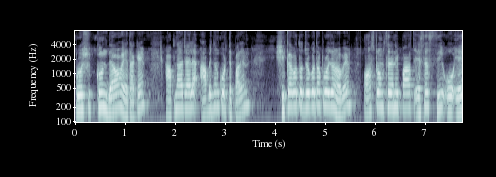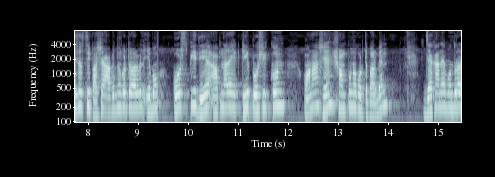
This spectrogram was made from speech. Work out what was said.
প্রশিক্ষণ দেওয়া হয়ে থাকে। আপনারা চাইলে আবেদন করতে পারেন। শিক্ষাগত যোগ্যতা প্রয়োজন হবে। অষ্টম শ্রেণি পাস এসএসসি ও এইচএসসি পাশে আবেদন করতে পারবেন এবং কোর্স ফি দিয়ে আপনারা একটি প্রশিক্ষণ অনায়াসে সম্পূর্ণ করতে পারবেন। যেখানে বন্ধুরা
